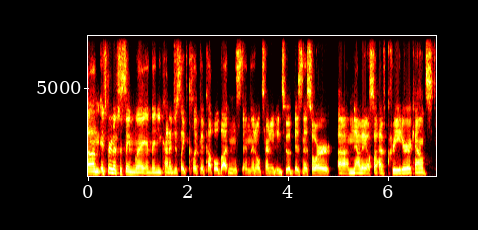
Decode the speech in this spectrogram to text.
Um, it's pretty much the same way, and then you kind of just like click a couple buttons, and then it'll turn it into a business. Or um, now they also have creator accounts.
